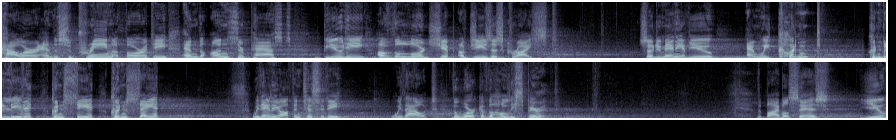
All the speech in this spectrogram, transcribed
power and the supreme authority and the unsurpassed beauty of the lordship of Jesus Christ. So do many of you, and we couldn't, couldn't believe it, couldn't see it, couldn't say it with any authenticity without the work of the Holy Spirit. The Bible says you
